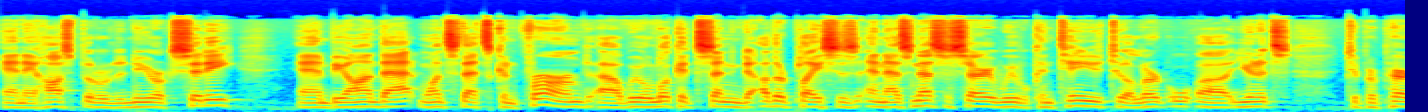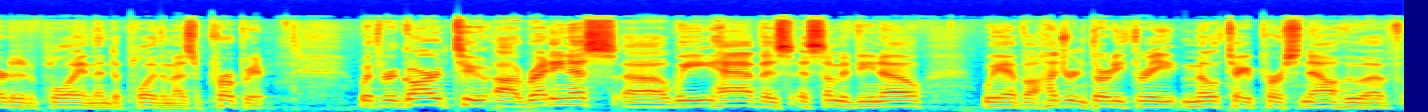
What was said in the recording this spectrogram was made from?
and a hospital to New York City And beyond that, once that's confirmed, uh, we will look at sending to other places, and as necessary, we will continue to alert uh, units to prepare to deploy and then deploy them as appropriate. With regard to uh, readiness, uh, we have, as, as some of you know, we have 133 military personnel who have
